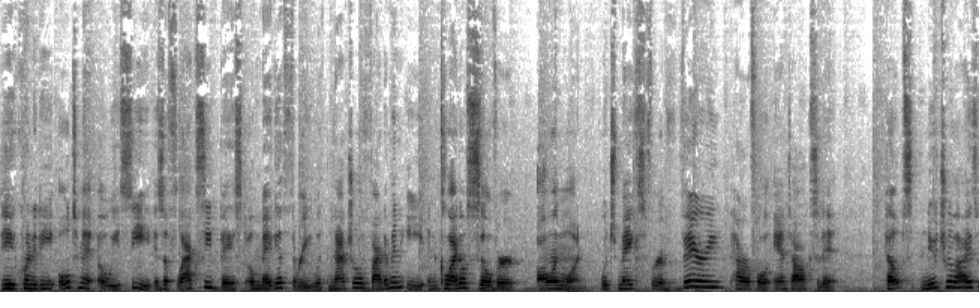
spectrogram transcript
The Equinety Ultimate OEC is a flaxseed based omega 3 with natural vitamin E and colloidal silver all in one, which makes for a very powerful antioxidant, helps neutralize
